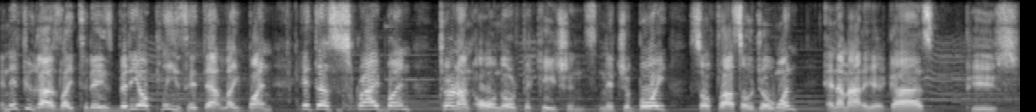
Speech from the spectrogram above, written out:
and if you guys like today's video please hit that like button hit that subscribe button turn on all notifications. And it's your boy SoFlySoJoe1 and I'm out of here guys. Peace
